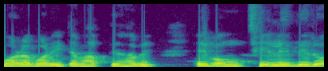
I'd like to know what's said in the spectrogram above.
বরাবর এটা ভাবতে হবে এবং ছেলেদেরও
